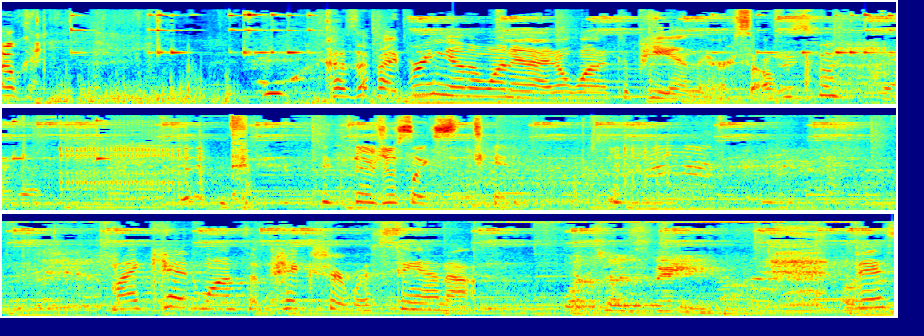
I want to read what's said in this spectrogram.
Okay. Because if I bring the other one in, I don't want it to pee in there. So. They're just like st- My kid wants a picture with Santa. What's his name? This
